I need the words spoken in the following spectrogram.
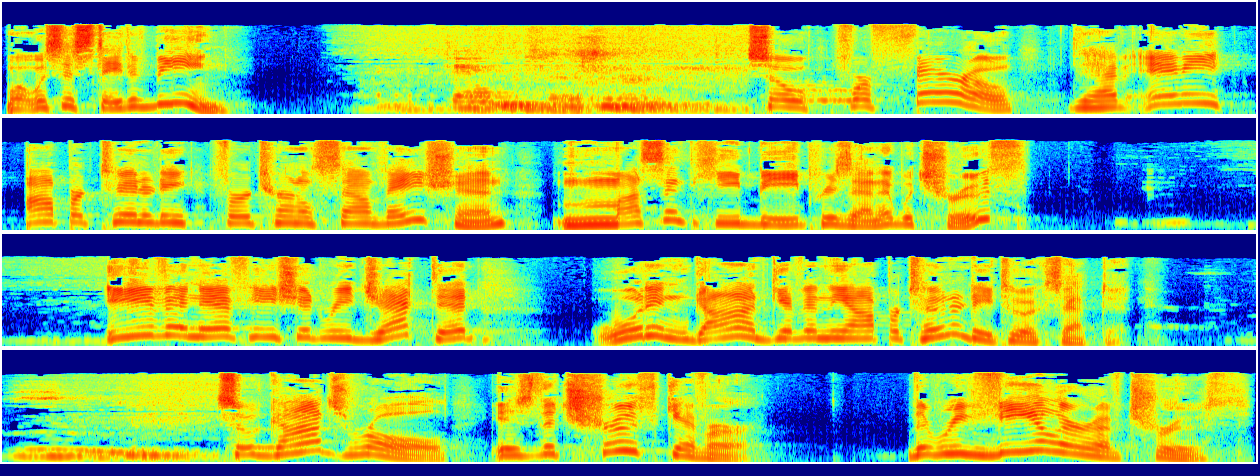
What was his state of being? So for Pharaoh to have any opportunity for eternal salvation, mustn't he be presented with truth? Even if he should reject it, wouldn't God give him the opportunity to accept it? So God's role is the truth giver, the revealer of truth.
